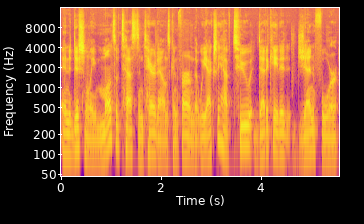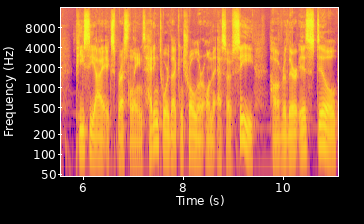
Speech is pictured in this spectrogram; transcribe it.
And additionally, months of tests and teardowns confirm that we actually have two dedicated Gen 4 PCI Express lanes heading toward that controller on the SoC. However, there is still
